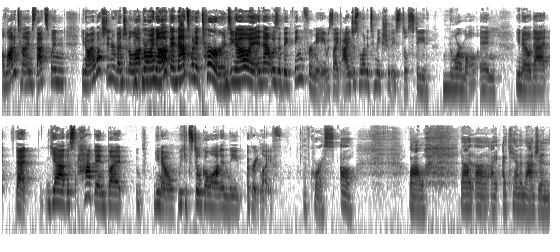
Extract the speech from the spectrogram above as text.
a lot of times that's when you know i watched intervention a lot growing up and that's when it turns you know and, and that was a big thing for me it was like i just wanted to make sure they still stayed normal and you know that that yeah this happened but you know we could still go on and lead a great life Of course. Oh, wow. That uh, I I can't imagine.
